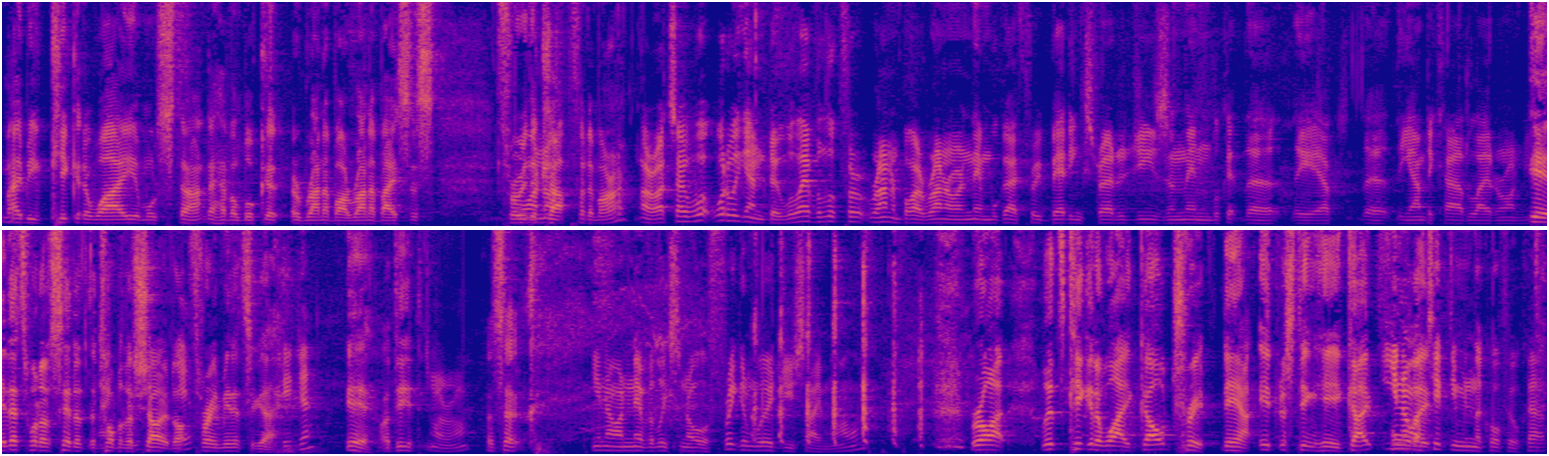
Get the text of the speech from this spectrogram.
maybe kick it away and we'll start to have a look at a runner by runner basis through Why the not? Cup for tomorrow? All right, so what, what are we going to do? We'll have a look for it runner by runner, and then we'll go through betting strategies, and then look at the the out, the, the undercard later on. Yeah, that's what I said at the top of the show, like Yeah. three minutes ago. Did you? Yeah, I did. All right. That's it. You know, I never listen to a frigging word you say, Marlon. Right, let's kick it away. Gold trip. Now, interesting here. Gate You know, I 14 tipped him in the Caulfield Cup.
